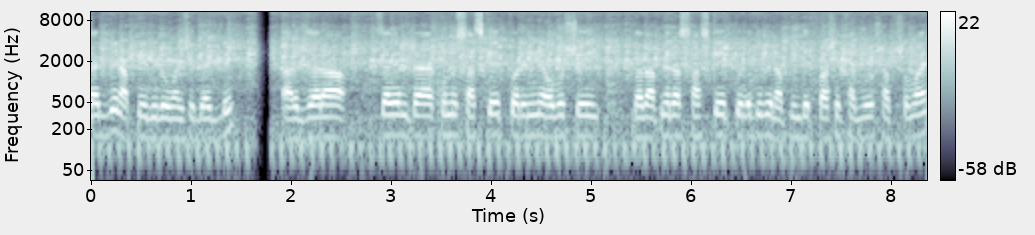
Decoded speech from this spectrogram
দেখবেন, আপনি ভিডিও মানুষের দেখবে। আর যারা চ্যানেলটা এখনও সাবস্ক্রাইব করেননি, অবশ্যই দাদা আপনারা সাবস্ক্রাইব করে দেবেন। আপনাদের পাশে থাকব সবসময়।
